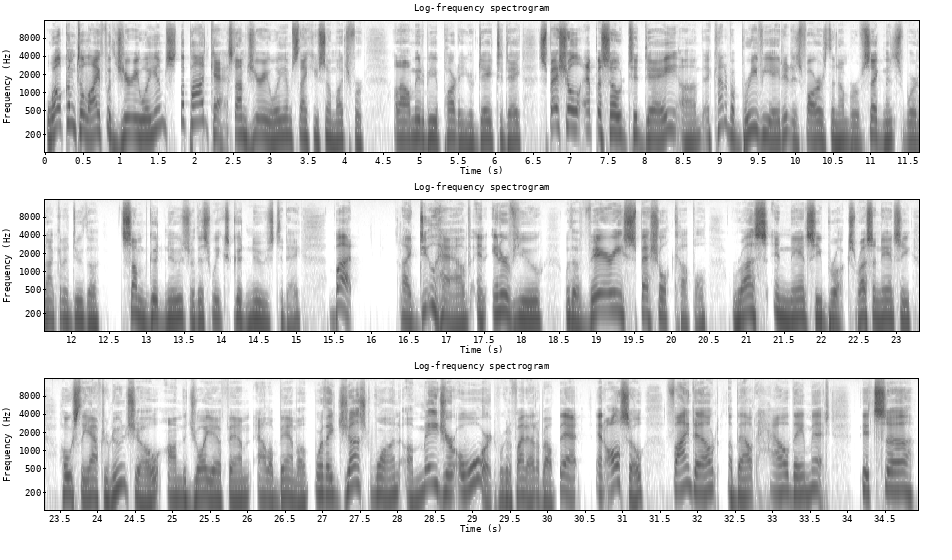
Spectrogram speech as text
Welcome to Life with Jerry Williams, the podcast. I'm Jerry Williams. Thank you so much for allowing me to be a part of your day today. Special episode today, um, kind of abbreviated as far as the number of segments. We're not going to do the some good news or this week's good news today, but I do have an interview with a very special couple, Russ and Nancy Brooks. Russ and Nancy host the afternoon show on the Joy FM Alabama, where they just won a major award. We're going to find out about that and also find out about how they met. It's, uh,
